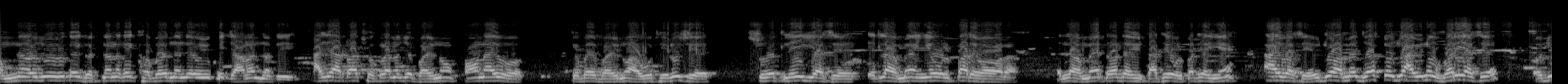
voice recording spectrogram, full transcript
અમને હજુ એવી કઈ ઘટનાને કઈ ખબર નથી, એવું કઈ જાણ જ નથી. ખાલી આટલા છોકરાનો જે ભાઈનો ફોન આવ્યો કે ભાઈ ભાઈનું આવું થયેલું છે, સુરત લઈ ગયા છે, એટલે અમે અહીંયા ઓલપા રહેવા વાળા એટલે અમે તરત અહીં ત્યાંથી ઓલપાથી અહીંયા આવ્યા છે. જો અમે જસ્ટ હજુ આવીને ઊભા રહ્યા છે હજુ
